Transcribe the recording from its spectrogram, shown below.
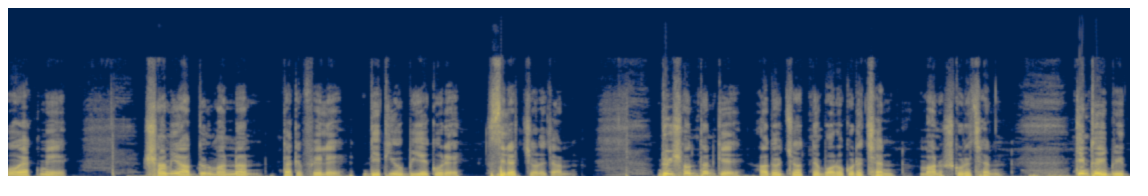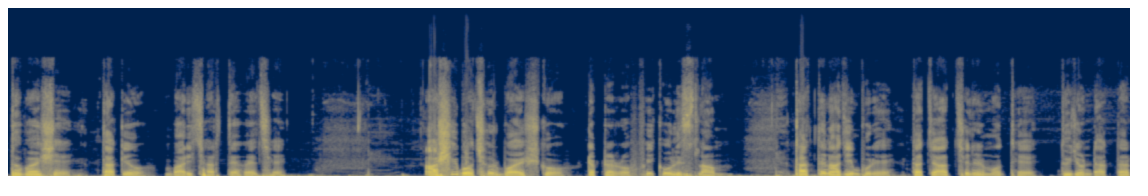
ও এক মেয়ে, স্বামী আব্দুল মান্নান, তাকে ফেলে দ্বিতীয় বিয়ে করে সিলেট চলে যান। দুই সন্তানকে আদর যত্নে বড় করেছেন, মানুষ করেছেন। কিন্তু এই বৃদ্ধ বয়সে তাকেও বাড়ি ছাড়তে হয়েছে। আশি বছর বয়স্ক ডক্টর রফিকুল ইসলাম থাকতেন আজিমপুরে। তার চার ছেলের মধ্যে দুজন ডাক্তার,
